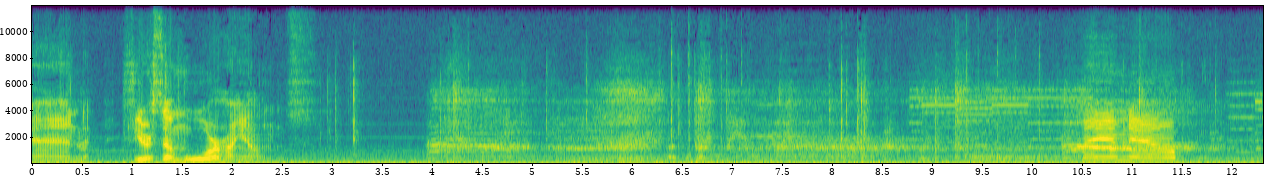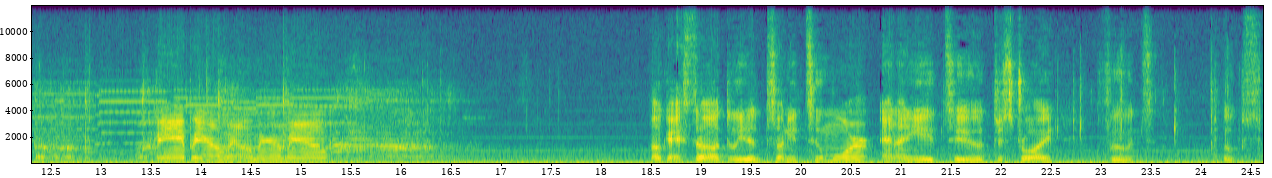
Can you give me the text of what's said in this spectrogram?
and fearsome warhound. Okay, so deleted, so I need two more, and I need to destroy foods. Oops.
